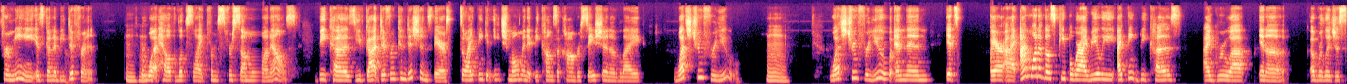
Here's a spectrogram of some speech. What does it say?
for me is going to be different mm-hmm. for what health looks like from for someone else because you've got different conditions there. So I think in each moment it becomes a conversation of like, what's true for you? Mm. What's true for you? And then it's where I, I'm one of those people where I really, I think because I grew up in a, a religious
